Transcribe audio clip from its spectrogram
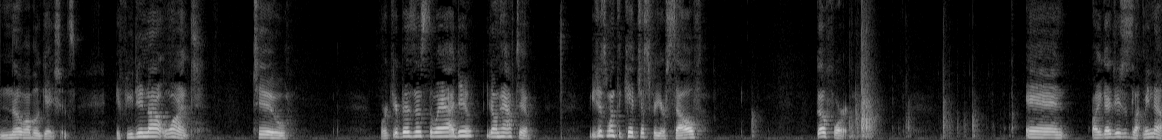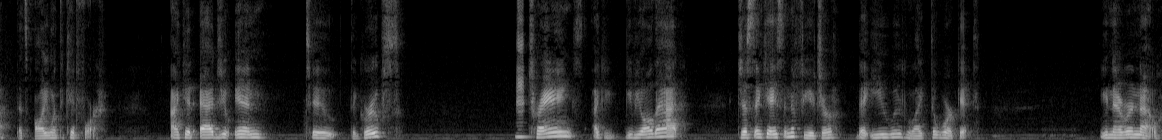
No obligations. If you do not want to work your business the way I do, you don't have to. You just want the kit just for yourself, go for it. And all you gotta do is just let me know. That's all you want the kit for. I could add you in to the groups, mm-hmm. trainings. I could give you all that just in case in the future that you would like to work it. You never know.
